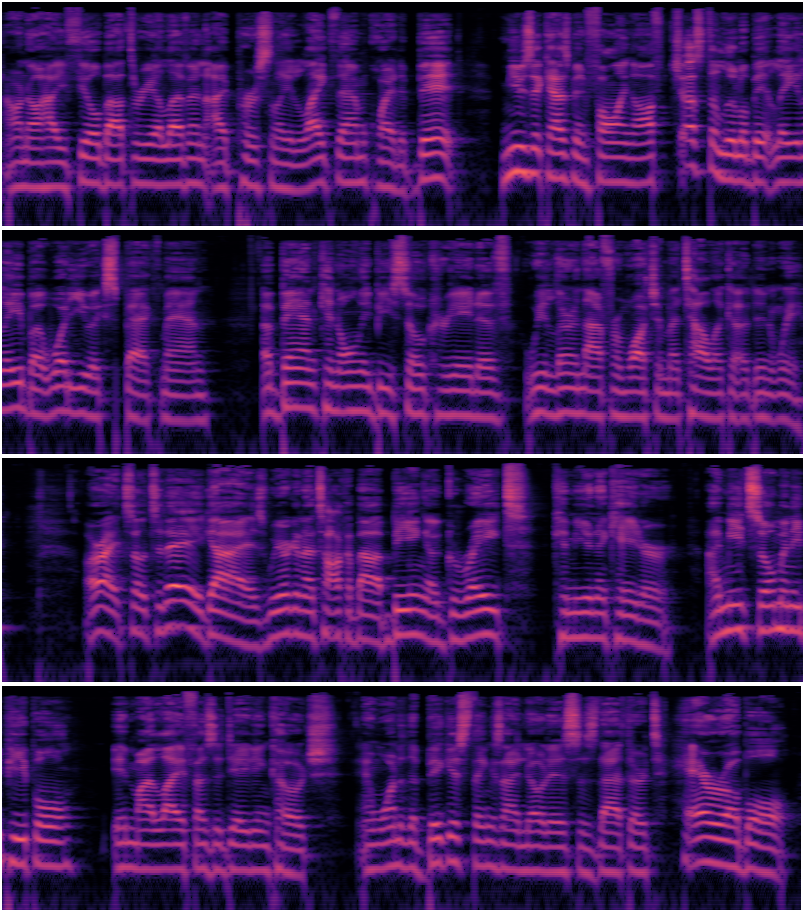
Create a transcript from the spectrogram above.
I don't know how you feel about 311. I personally like them quite a bit. Music has been falling off just a little bit lately, but what do you expect, man? A band can only be so creative. We learned that from watching Metallica, didn't we? All right, so today, guys, we're going to talk about being a great communicator. I meet so many people in my life as a dating coach, and one of the biggest things I notice is that they're terrible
